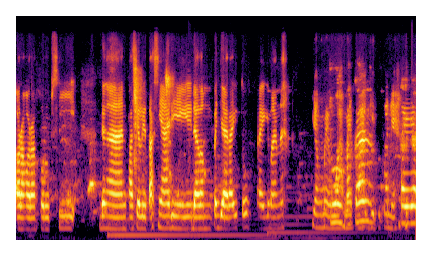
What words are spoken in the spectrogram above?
orang-orang korupsi dengan fasilitasnya di dalam penjara itu kayak gimana. Yang Tuh, mewah mewah bahkan gitu kan ya. Kayak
